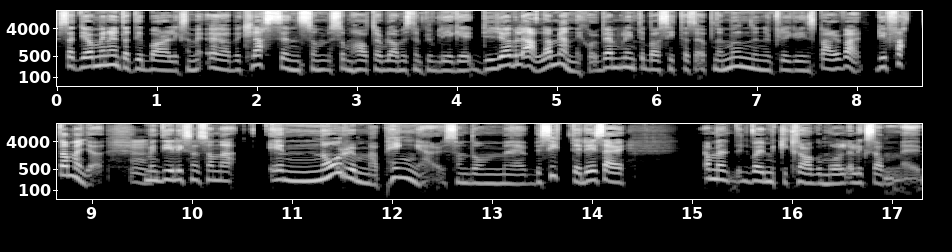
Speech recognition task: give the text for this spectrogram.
Så att jag menar inte att det är bara liksom är överklassen som, som hatar att bli av med sina privilegier. Det gör väl alla människor. Vem vill inte bara sitta och öppna munnen när det flyger in sparvar? Det fattar man ju. Men det är liksom sådana enorma pengar som de eh, besitter. Det är så här, ja, men det var ju mycket klagomål liksom, eh,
